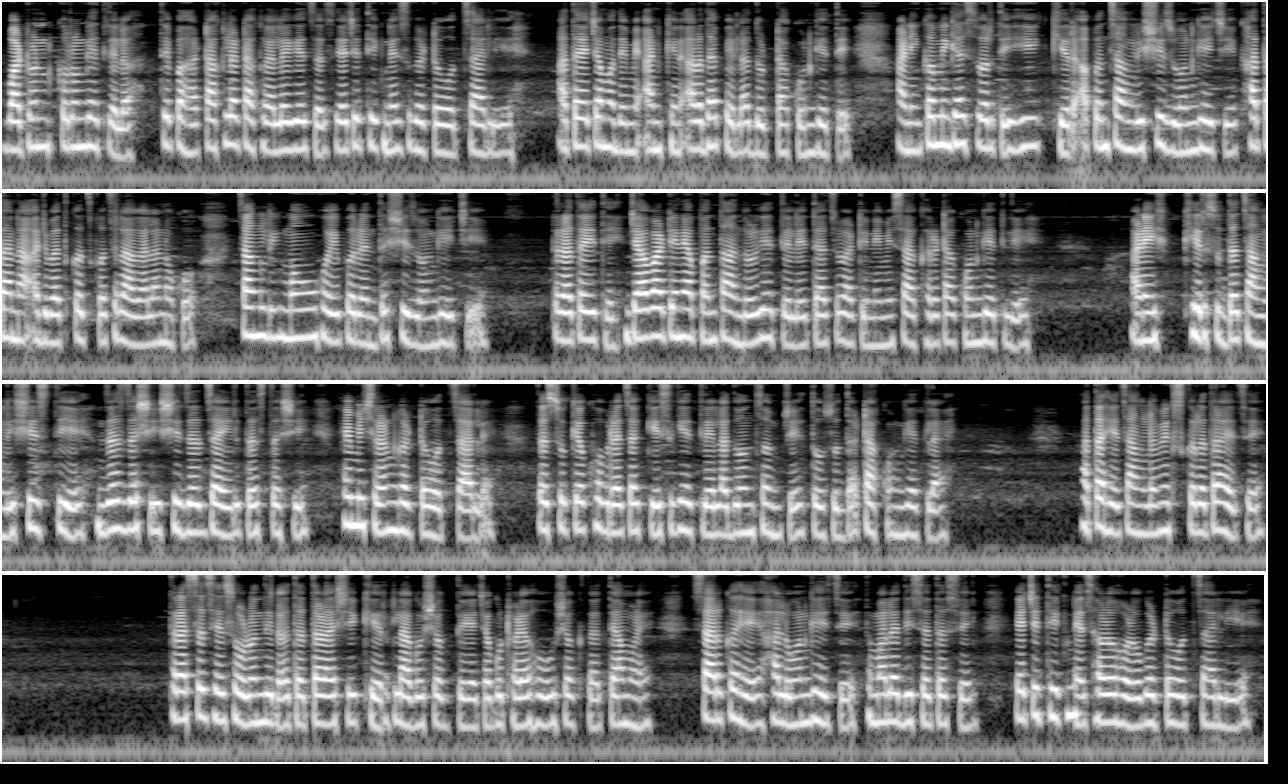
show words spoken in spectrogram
वाटून करून घेतलेलं ते पहा टाकला टाकला लगेचच याची थिकनेस घट्ट होत चालली आहे. आता याच्यामध्ये मी आणखीन अर्धा पेला दूध टाकून घेते. आणि कमी गॅसवरती ही खीर आपण चांगली शिजवून घ्यायची. खाताना अजिबात कचकच लागायला नको. चांगली मऊ होईपर्यंत शिजवून घ्यायची आहे. तर आता इथे ज्या वाटेने आपण तांदूळ घेतलेले त्याच वाटेने मी साखर टाकून घेतली आणि खीरसुद्धा चांगली शिजती आहे जसजशी शिजत जाईल तसतशी हे मिश्रण घट्ट होत चाललं आहे तर सुक्या खोबऱ्याचा किस घेतलेला दोन चमचे तोसुद्धा टाकून घेतला आहे आता हे चांगलं मिक्स करत राहायचे तर असंच हे सोडून दिलं तर तळाशी खीर लागू शकते याच्या गुठळ्या होऊ शकतात. त्यामुळे सारखं हे हलवून घ्यायचे. तुम्हाला दिसत असेल याची थिकनेस हळूहळू घट्ट होत चालली आहे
